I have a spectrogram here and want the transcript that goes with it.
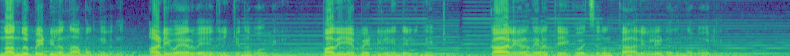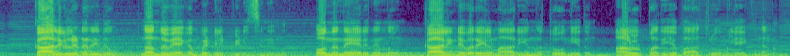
നന്ദു ബെഡിലൊന്ന് അമർന്നിരുന്നു. അടിവയർ വേദനിക്കുന്ന പോലെ. പതിയെ ബെഡിൽ നിന്ന് എഴുന്നേറ്റു. കാലുകൾ നിലത്തേക്ക് വെച്ചതും കാലുകൾ ഇടറുന്ന പോലെ. കാലുകൾ ഇടറിയതും നന്ദു വേഗം ബെഡിൽ പിടിച്ചു നിന്നു. ഒന്ന് നേരെ നിന്നും കാലിന്റെ വിറയിൽ മാറിയെന്ന് തോന്നിയതും അവൾ പതിയെ ബാത്റൂമിലേക്ക് നടന്നു.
